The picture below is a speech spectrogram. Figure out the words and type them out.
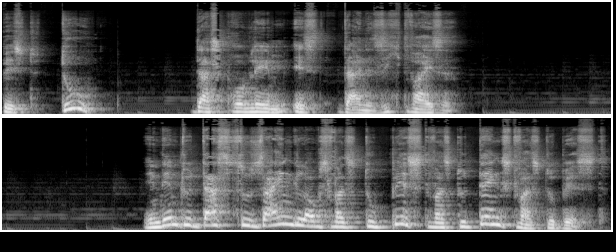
bist du. Das Problem ist deine Sichtweise. Indem du das zu sein glaubst, was du bist, was du denkst, was du bist,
